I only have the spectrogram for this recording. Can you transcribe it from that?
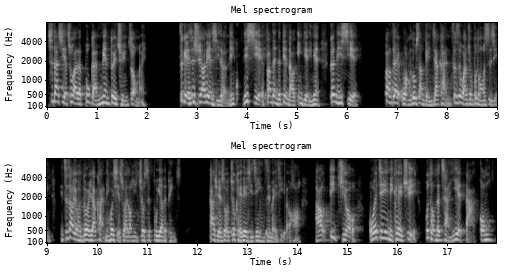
是他写出来了不敢面对群众。哎。这个也是需要练习的。你你写放在你的电脑硬碟里面，跟你写放在网络上给人家看，这是完全不同的事情。你知道有很多人要看，你会写出来东西就是不一样的品质。大学的时候就可以练习经营自媒体了哈。好，第九，我会建议你可以去不同的产业打工。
